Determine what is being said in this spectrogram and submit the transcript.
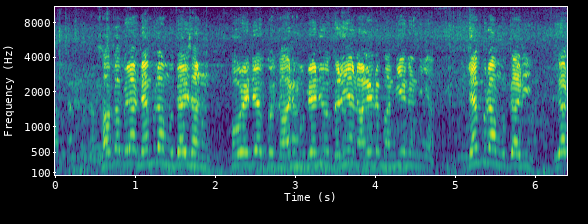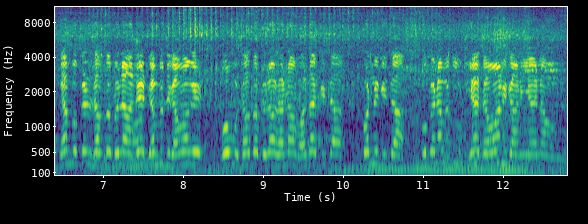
ਹੱਲ ਕਰਨਾ ਸਭ ਤੋਂ ਪਹਿਲਾਂ ਡੈਮ ਦਾ ਮੁੱਦਾ ਹੀ ਸਾਨੂੰ। ਹੋਰ ਇਹਦੇ ਕੋਈ ਖਾਸ ਮੁੱਦੇ ਨਹੀਂ ਉਹ ਗਲੀਆਂ ਨਾਲੇ ਤੇ ਬੰਦੀਆਂ ਰਹਿੰਦੀਆਂ। ਡੈਮ ਦਾ ਮੁੱਦਾ ਜੀ ਜਾਂ ਡੈਮ ਕਰਨ ਸਭ ਤੋਂ ਪਹਿਲਾਂ ਆਂਦੇ ਡੈਮ ਦਿਖਾਵਾਂਗੇ। ਉਹ ਸਭ ਤੋਂ ਪਹਿਲਾਂ ਸਾਡਾ ਵਾਅਦਾ ਕੀਤਾ ਪੁੰਨ ਕੀਤਾ। ਉਹ ਕਹਿੰਦਾ ਮੈਂ ਝੂਠੀਆਂ ਸਵਾਂ ਨਹੀਂ ਖਾਣੀਆਂ ਇਹਨਾਂ ਵਾਂਗੂ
